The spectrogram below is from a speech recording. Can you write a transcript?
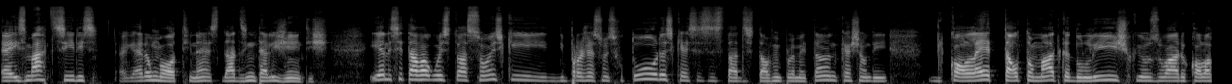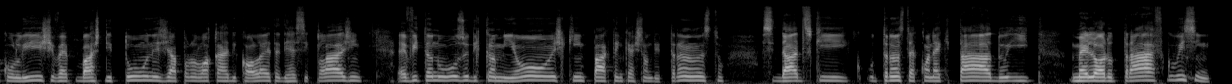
é, smart cities, era um mote, né? Cidades inteligentes. E ele citava algumas situações que de projeções futuras que essas cidades estavam implementando, questão de, de coleta automática do lixo, que o usuário coloca o lixo e vai por baixo de túneis, já para o local de coleta, de reciclagem, evitando o uso de caminhões, que impacta em questão de trânsito, cidades que o trânsito é conectado e melhora o tráfego, enfim.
